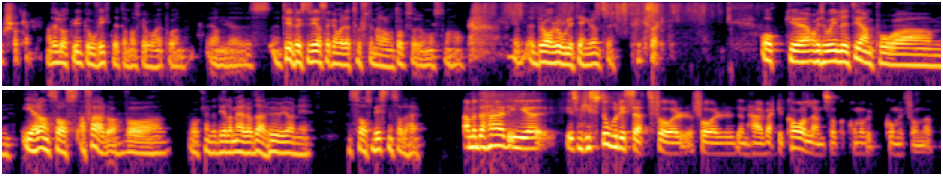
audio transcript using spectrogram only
orsaken. Ja, det låter ju inte oviktigt om man ska vara med på en, en, en tillväxtresa kan vara rätt tufft emellanåt också. Då måste man ha ett, bra roligt gäng runt sig. Exakt. Och eh, om vi ska gå in lite grann på um, eran SAS-affär då. Vad, vad kan du dela med dig av där? Hur gör ni en SAS-business av det här? Ja, men det här är liksom historiskt sett för, för den här vertikalen så har man kommit från att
